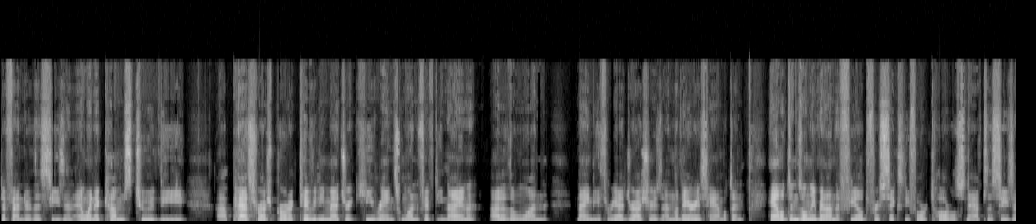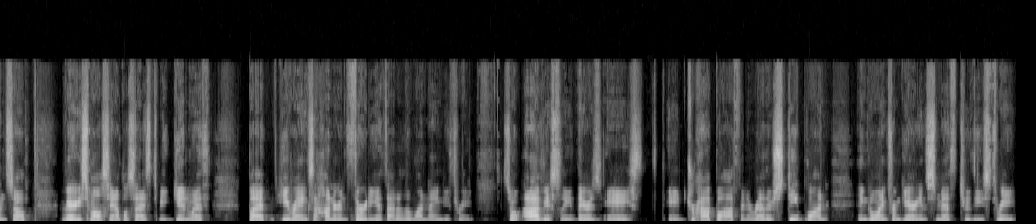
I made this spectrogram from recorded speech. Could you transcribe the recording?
defender this season. And when it comes to the uh, pass rush productivity metric, he ranks 159 out of the one 93 edge rushers, and Ladarius Hamilton. Hamilton's only been on the field for 64 total snaps this season, so very small sample size to begin with, but he ranks 130th out of the 193. So obviously there's a a drop off and a rather steep one in going from Gary and Smith to these three.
